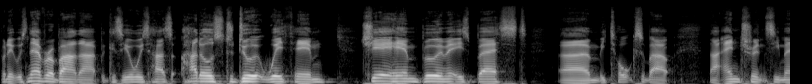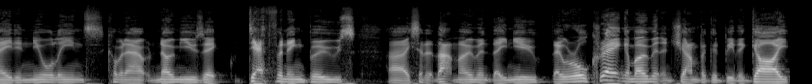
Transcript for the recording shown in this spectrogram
but it was never about that because he always has had us to do it with him, cheer him, boo him at his best. Um, he talks about that entrance he made in New Orleans coming out, no music, deafening boos. Uh, he said at that moment they knew they were all creating a moment and Ciampa could be the guy.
